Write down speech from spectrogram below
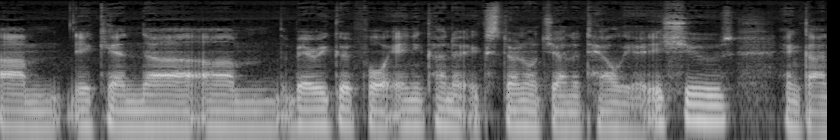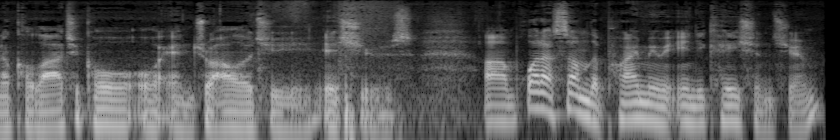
Um, it can uh, um, very good for any kind of external genitalia issues and gynecological or andrology issues. Um, what are some of the primary indications, Jim?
